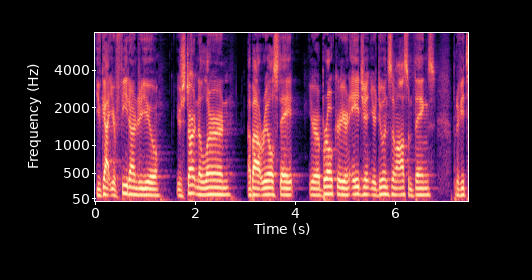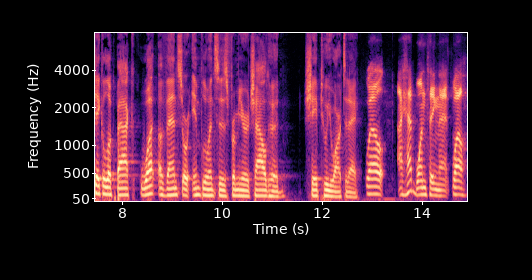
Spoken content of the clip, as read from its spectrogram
You've got your feet under you. You're starting to learn about real estate. You're a broker, you're an agent, you're doing some awesome things. But if you take a look back, what events or influences from your childhood shaped who you are today? Well, I had one thing that, well,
